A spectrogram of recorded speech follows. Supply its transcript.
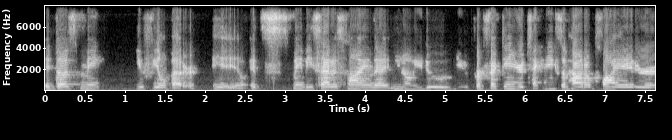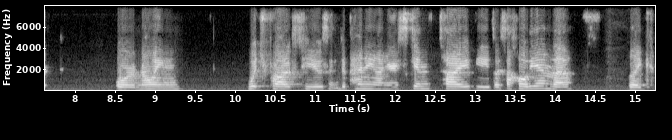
it does make you feel better. You know, it's maybe satisfying that you know you do you perfecting your techniques of how to apply it, or or knowing which products to use and depending on your skin type. Y toda esa jodienda. Like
